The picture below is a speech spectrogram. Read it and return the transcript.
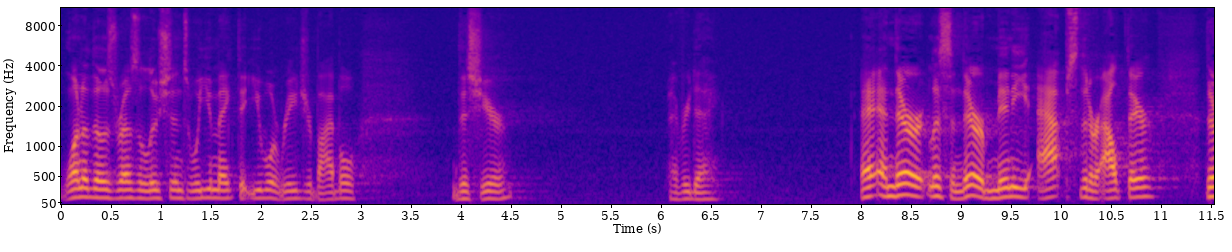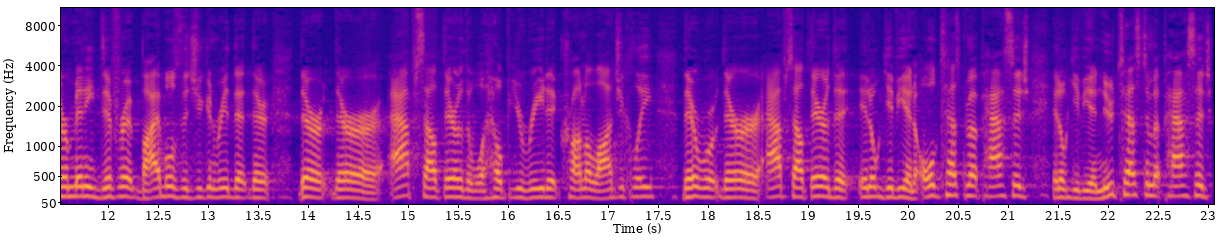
one of those resolutions will you make that you will read your Bible this year? Every day. And there are, listen, there are many apps that are out there there are many different Bibles that you can read. That there, there, there are apps out there that will help you read it chronologically. There, were, there are apps out there that it'll give you an Old Testament passage, it'll give you a New Testament passage,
